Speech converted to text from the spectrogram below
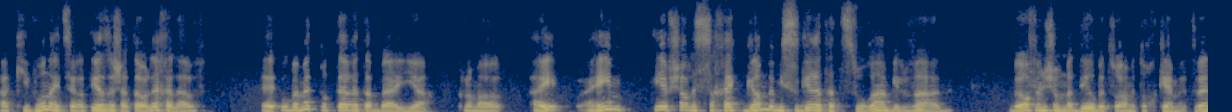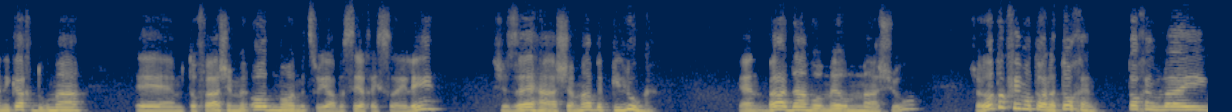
הכיוון היצירתי הזה שאתה הולך אליו, אה, הוא באמת פותר את הבעיה. כלומר, האם אי אפשר לשחק גם במסגרת הצורה בלבד, באופן שהוא מדיר בצורה מתוחכמת? ואני אקח דוגמה, אה, תופעה שמאוד מאוד מצויה בשיח הישראלי, שזה האשמה בפילוג. כן? בא אדם ואומר משהו, עכשיו לא תוקפים אותו על התוכן, תוכן אולי,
